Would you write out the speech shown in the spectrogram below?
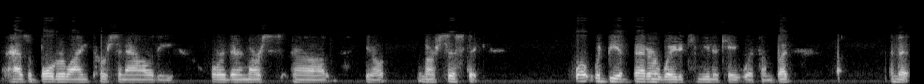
has a borderline personality or they're nar- uh, you know narcissistic, what would be a better way to communicate with them? But and the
